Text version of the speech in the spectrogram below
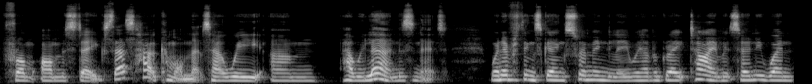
from our mistakes. That's how, come on, that's how we, um, how we learn, isn't it? When everything's going swimmingly, we have a great time. It's only when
